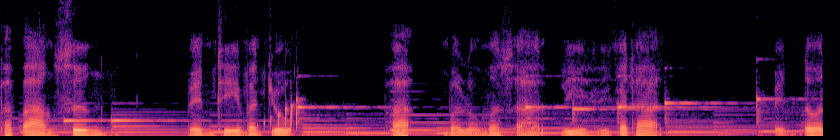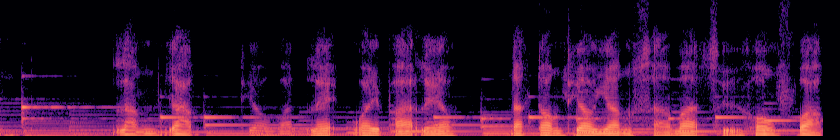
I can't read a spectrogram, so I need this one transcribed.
พระปรางซึ่งเป็นที่บรรจุ พระบรมสารีริกธาตุเป็นต้น หลังจากเที่ยววัดและไหว้พระแล้ว นักท่องเที่ยวยังสามารถซื้อของฝาก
